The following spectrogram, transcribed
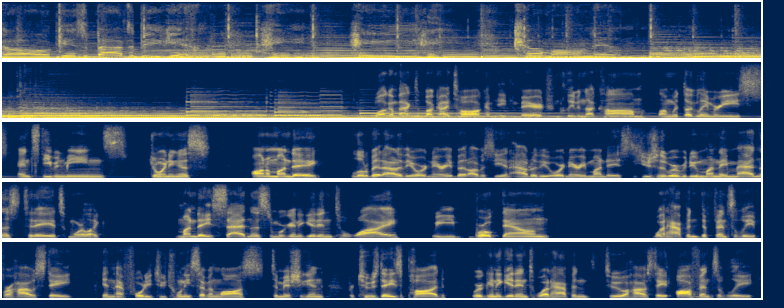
Talk is about to begin. Hey, hey, hey, come on in. Welcome back to Buckeye Talk. I'm Nathan Baird from Cleveland.com, along with Doug Lesmerises and Stephen Means, joining us on a Monday. A little bit out of the ordinary, but obviously an out of the ordinary Monday. It's usually where we do Monday Madness. Today it's more like Monday Sadness, and we're going to get into why. We broke down what happened defensively for Ohio State in that 42 27 loss to Michigan. For Tuesday's pod, we're going to get into what happened to Ohio State offensively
